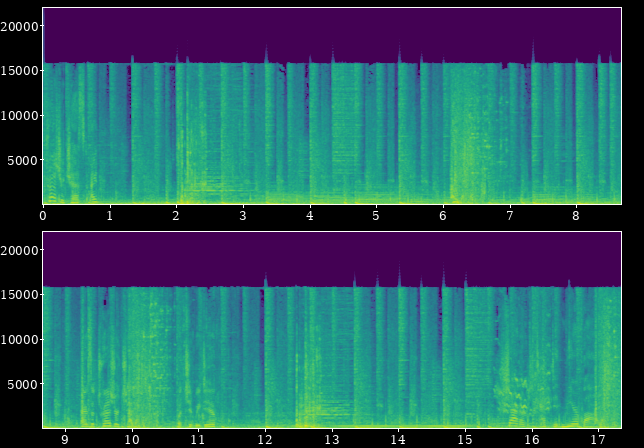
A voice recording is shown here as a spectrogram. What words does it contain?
Treasure chest. I. There's a treasure chest. What should we do? Shadow detected nearby.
